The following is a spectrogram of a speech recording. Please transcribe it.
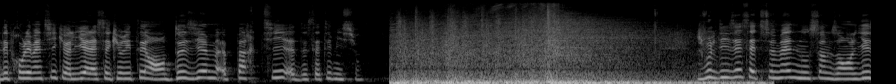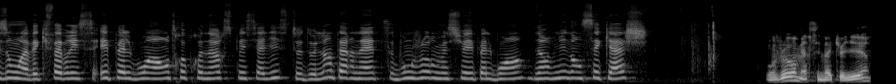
des problématiques liées à la sécurité en deuxième partie de cette émission. Je vous le disais, cette semaine, nous sommes en liaison avec Fabrice Epelboin, entrepreneur spécialiste de l'Internet. Bonjour, monsieur Epelboin. Bienvenue dans C Bonjour, merci de m'accueillir.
